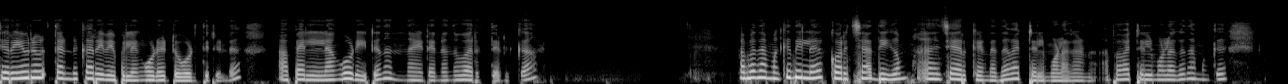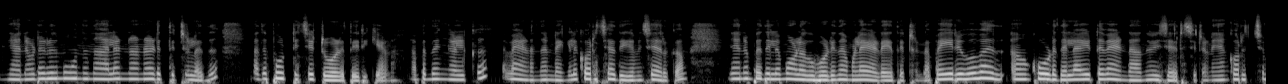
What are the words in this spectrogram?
ചെറിയൊരു തണ്ട് കറിവേപ്പിലയും കൂടെ ഇട്ട് കൊടുത്തിട്ടുണ്ട്. അപ്പോൾ എല്ലാം കൂടിയിട്ട് നന്നായിട്ട് തന്നെ ഒന്ന് വറുത്തെടുക്കുക. അപ്പോൾ നമുക്കിതിൽ കുറച്ചധികം ചേർക്കേണ്ടത് വറ്റൽമുളകാണ്. അപ്പോൾ വറ്റൽമുളക് നമുക്ക് ഞാനിവിടെ ഒരു മൂന്ന് നാലെണ്ണമാണ് എടുത്തിട്ടുള്ളത്. അത് പൊട്ടിച്ചിട്ട് കൊടുത്തിരിക്കുകയാണ്. അപ്പോൾ നിങ്ങൾക്ക് വേണമെന്നുണ്ടെങ്കിൽ കുറച്ചധികം ചേർക്കാം. ഞാനിപ്പോൾ ഇതിൽ മുളക് പൊടി നമ്മൾ ആഡ് ചെയ്തിട്ടുണ്ട്. അപ്പോൾ എരിവ് കൂടുതലായിട്ട് വേണ്ടാന്ന് വിചാരിച്ചിട്ടാണ് ഞാൻ കുറച്ച്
